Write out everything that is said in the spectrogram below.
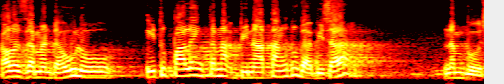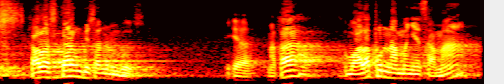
kalau zaman dahulu itu paling kena binatang itu nggak bisa nembus. Kalau sekarang bisa nembus. Ya maka walaupun namanya sama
